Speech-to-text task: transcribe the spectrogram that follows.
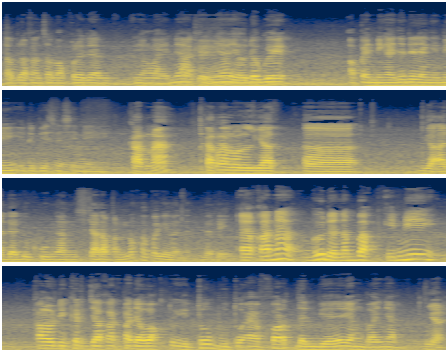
tabrakan sama kuliah dan yang lainnya Oke. akhirnya ya udah gue pending aja deh yang ini ide bisnis ini. Karena karena lo lihat eh, nggak ada dukungan secara penuh apa gimana dari? Eh, karena gue udah nebak ini kalau dikerjakan pada waktu itu butuh effort dan biaya yang banyak. Ya.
